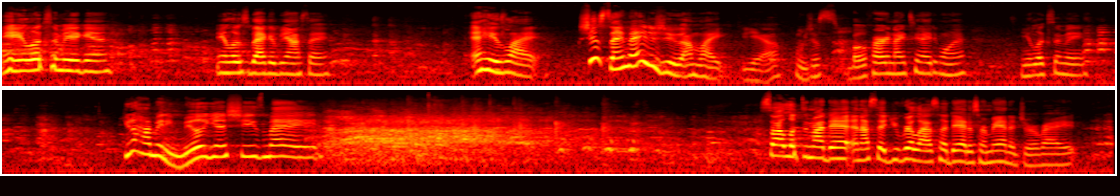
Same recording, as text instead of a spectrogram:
And he looks at me again. And he looks back at Beyonce. And he's like, she's the same age as you. I'm like, yeah, we just both heard 1981. He looks at me. You know how many millions she's made? so I looked at my dad and I said, You realize her dad is her manager, right? Okay.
